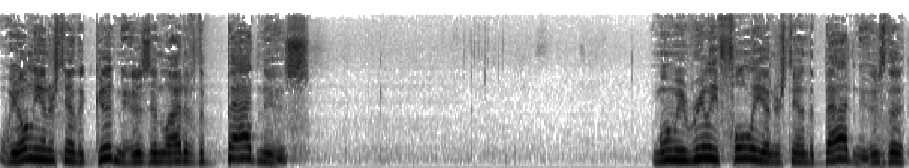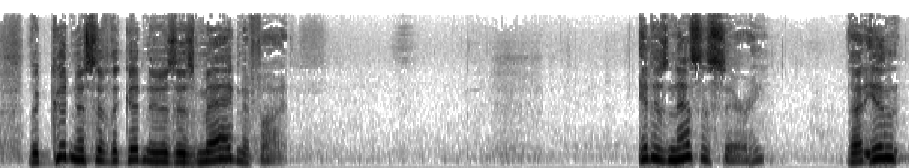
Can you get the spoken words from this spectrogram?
We only understand the good news in light of the bad news. When we really fully understand the bad news, the, the goodness of the good news is magnified. It is necessary that in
